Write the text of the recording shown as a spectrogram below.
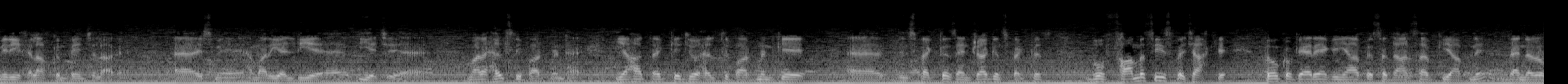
मेरे खिलाफ कंपेन चला रहे हैं। इसमें हमारी एल डी ए है पी एच ए है, हमारा हेल्थ डिपार्टमेंट है। यहाँ तक कि जो हेल्थ डिपार्टमेंट के इंस्पेक्टर्स हैं ड्रग इंस्पेक्टर्स वो फार्मेसीज पे जाके लोगों को कह रहे हैं कि यहाँ पे सरदार साहब की आपने बैनर और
